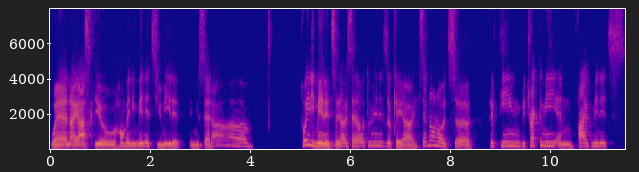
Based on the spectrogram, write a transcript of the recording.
when I asked you how many minutes you needed. And you said, ah, 20 minutes. And I said, oh, 20 minutes, okay. Uh, he said, no, no, it's uh, 15 vitrectomy and five minutes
